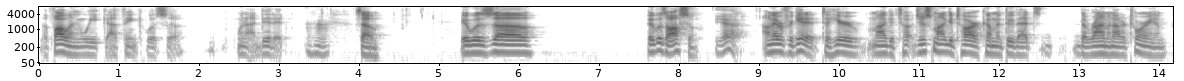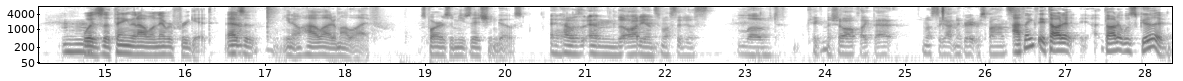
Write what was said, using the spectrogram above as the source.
the following week, I think was uh, when I did it. So it was uh, it was awesome. yeah. I'll never forget it to hear my guitar, just my guitar coming through that the Ryman Auditorium mm-hmm. was a thing that I will never forget. That's a you know highlight of my life as far as a musician goes. And how was and the audience must have just loved kicking the show off like that. You must have gotten a great response. I think they thought it thought it was good.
